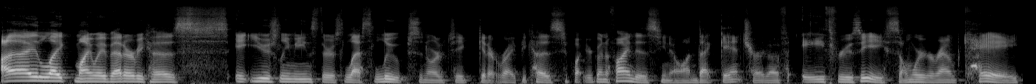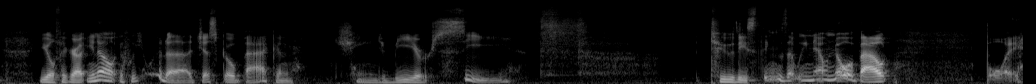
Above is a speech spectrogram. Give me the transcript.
I like my way better because it usually means there's less loops in order to get it right because what you're going to find is, you know, on that Gantt chart of A through Z, somewhere around K, you'll figure out, you know, if we would uh, just go back and change B or C to these things that we now know about, boy,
